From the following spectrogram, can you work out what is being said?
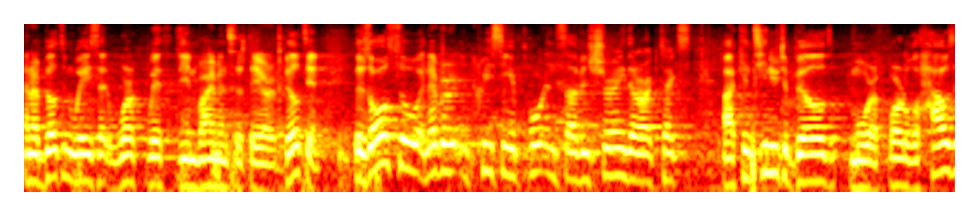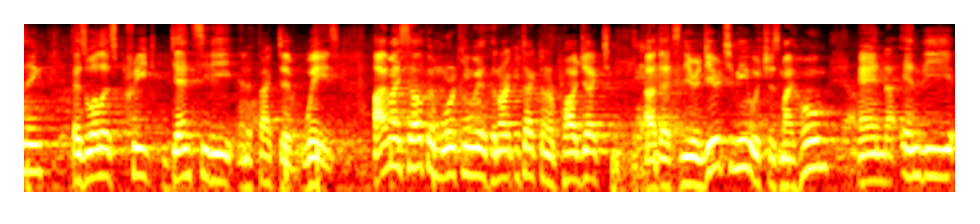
and are built in ways that work with the environments that they are built in. There's also an ever increasing importance of ensuring that architects uh, continue to build more affordable housing, as well as create density in effective ways. I myself am working with an architect on a project uh, that's near and dear to me, which is my home. And uh, in the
